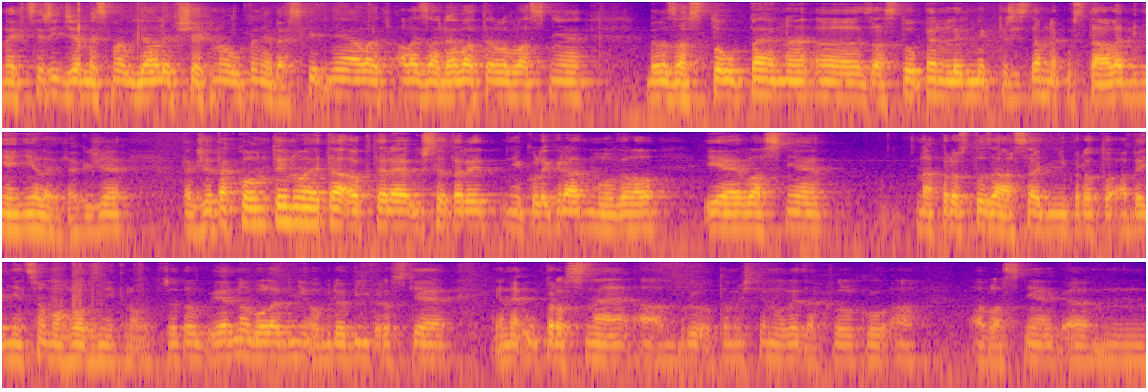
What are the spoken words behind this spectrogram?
nechci říct, že my jsme udělali všechno úplně bezchybně, ale, ale zadavatel vlastně byl zastoupen, uh, zastoupen lidmi, kteří se tam neustále měnili. Takže, takže ta kontinuita, o které už se tady několikrát mluvilo, je vlastně naprosto zásadní pro to, aby něco mohlo vzniknout. Protože to jedno volební období prostě je neúprosné a budu o tom ještě mluvit za chvilku a, a vlastně um,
